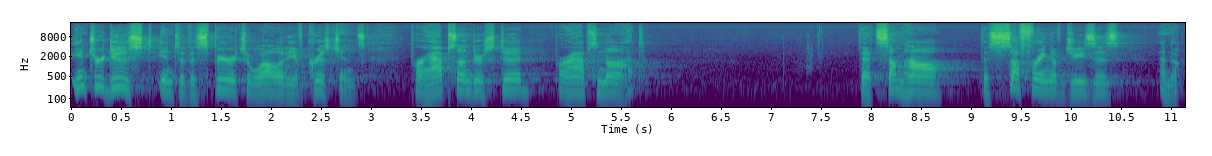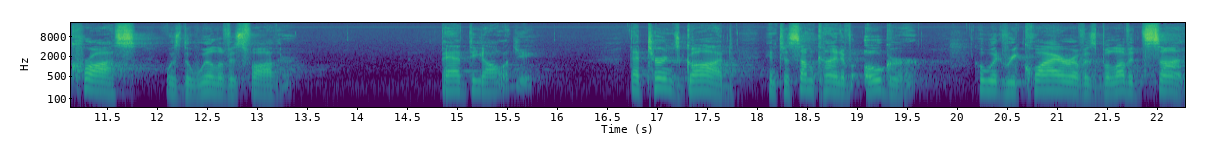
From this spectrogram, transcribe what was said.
introduced into the spirituality of Christians, perhaps understood, perhaps not, that somehow the suffering of Jesus and the cross was the will of his Father. Bad theology. That turns God into some kind of ogre who would require of his beloved Son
